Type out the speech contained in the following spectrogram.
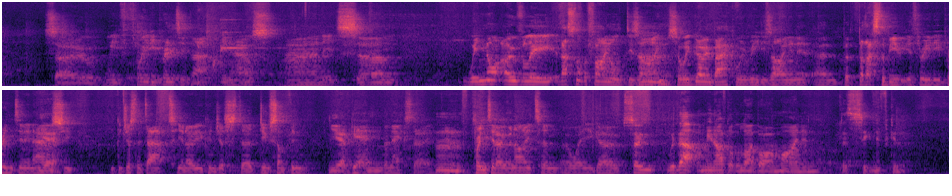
So we've 3D printed that in house, and it's um, we're not overly. That's not the final design. Mm. So we're going back and we're redesigning it. And but but that's the beauty of 3D printing in house. Yeah. You you can just adapt. You know, you can just uh, do something Yeah. again the next day. Mm. print it overnight and away you go. So with that, I mean, I've got the light bar on mine, and there's significant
